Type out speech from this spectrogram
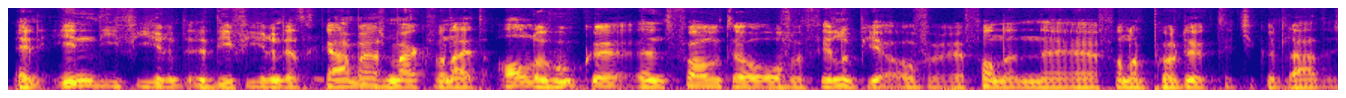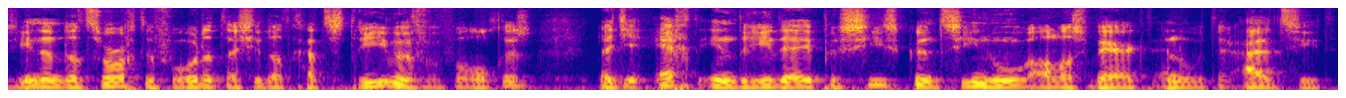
En in die, vier, die 34 camera's maken vanuit alle hoeken een foto of een filmpje over van een, uh, van een product dat je kunt laten zien. En dat zorgt ervoor dat als je dat gaat streamen vervolgens, dat je echt in 3D precies kunt zien hoe alles werkt en hoe het eruit ziet.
